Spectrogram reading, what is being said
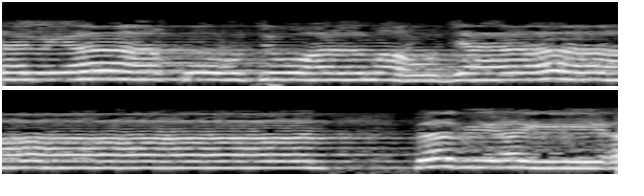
الياقوت والمرجان. فبأي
